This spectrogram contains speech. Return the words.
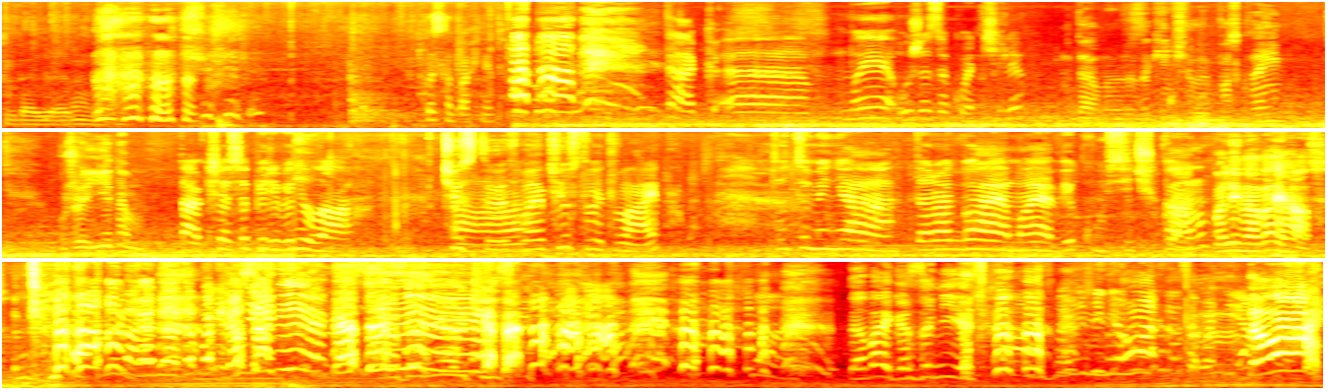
завжди є. Ну. Вкусно пахнет. так, э, мы уже закончили. Да, ми вже закінчили випускний. Уже їдемо. Так, сейчас я перевела. Чувствует А, вайб. Чувствует вайб. Тут у меня дорогая моя Викусечка. Так, Поліна, дай газ. Газани! Газани! Давай, газани! Давай!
